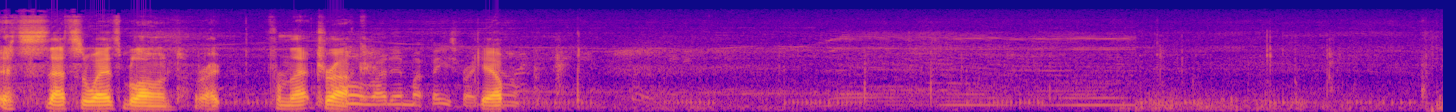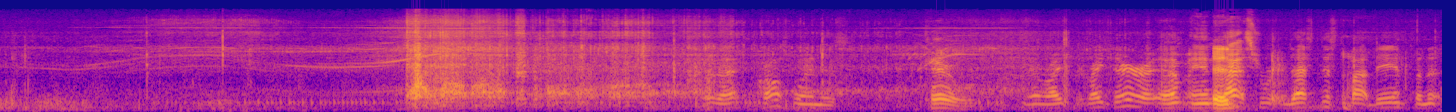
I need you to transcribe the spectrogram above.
it's that's the way it's blowing right from that truck. blowing right in my face right Yep. now. Look at that crosswind is Terrible. yeah, right right there. I mean, It- that's that's just about the infinite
